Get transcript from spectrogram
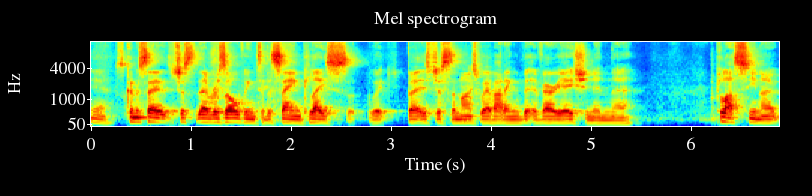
Yeah, I was going to say it's just they're resolving to the same place, which but it's just a nice way of adding a bit of variation in there. Plus, you know,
